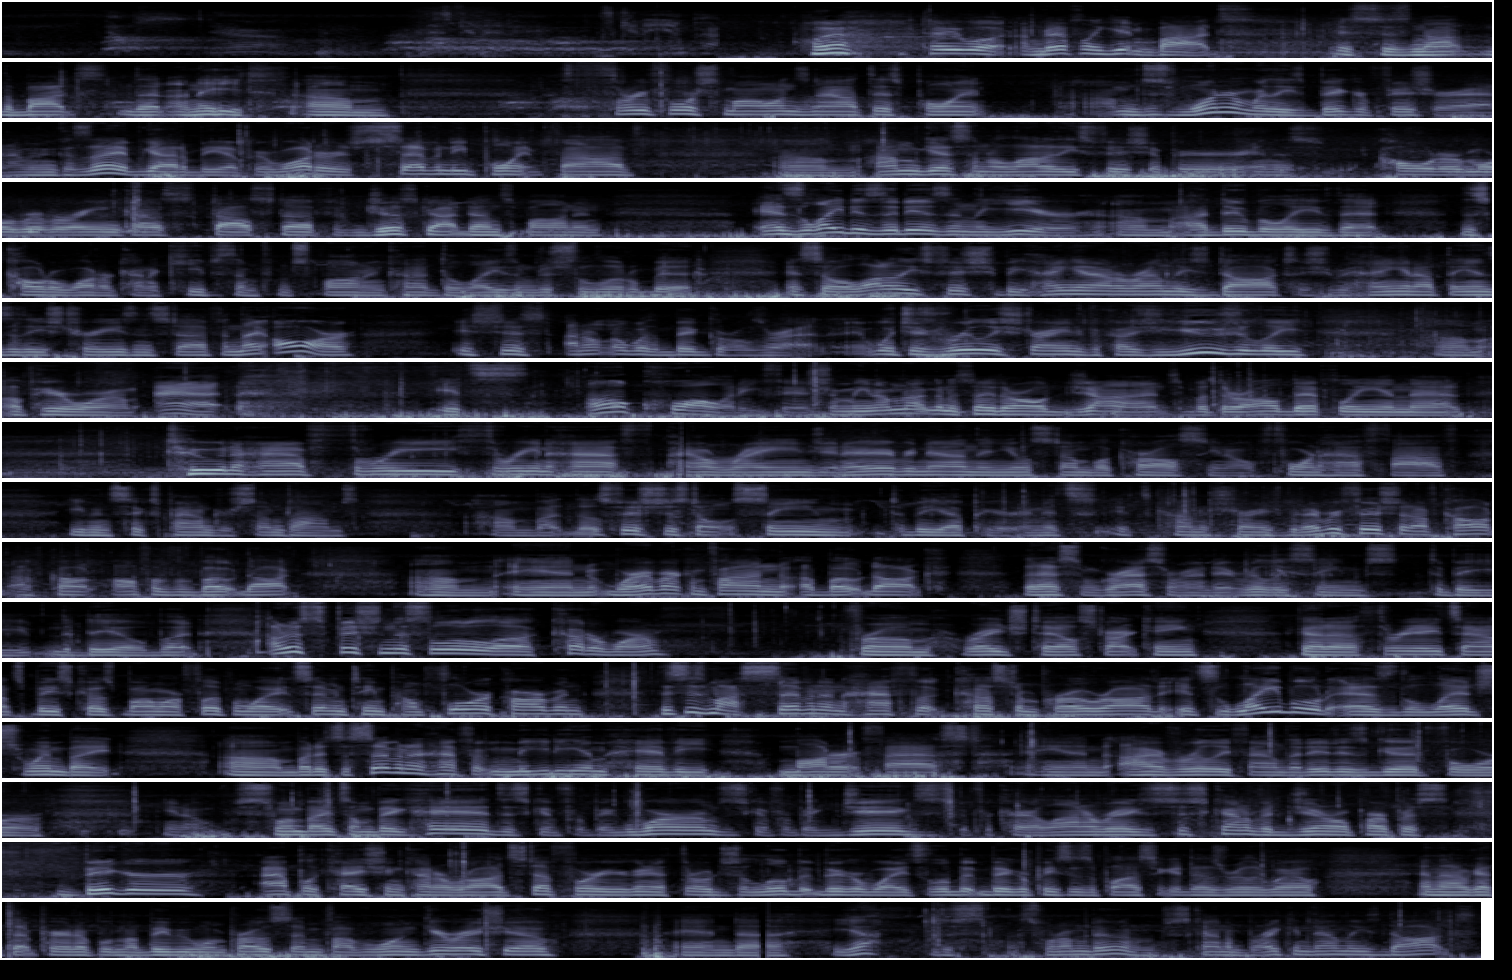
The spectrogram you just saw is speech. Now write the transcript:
else. Yeah. It's gonna, impact. Well, tell you what, I'm definitely getting bites. It's just not the bites that I need. Um, three, four small ones now at this point. I'm just wondering where these bigger fish are at. I mean, because they've got to be up here. Water is 70.5. Um, I'm guessing a lot of these fish up here in this colder, more riverine kind of style stuff have just got done spawning. As late as it is in the year, um, I do believe that this colder water kind of keeps them from spawning, kind of delays them just a little bit. And so a lot of these fish should be hanging out around these docks. They should be hanging out the ends of these trees and stuff. And they are. It's just, I don't know where the big girls are at, which is really strange because usually um, up here where I'm at, it's all quality fish. I mean, I'm not going to say they're all giants, but they're all definitely in that two and a half, three, three and a half pound range. And every now and then you'll stumble across, you know, four and a half, five, even six pounders sometimes. Um, but those fish just don't seem to be up here, and it's it's kind of strange. But every fish that I've caught, I've caught off of a boat dock. Um, and wherever I can find a boat dock that has some grass around it, really seems to be the deal. But I'm just fishing this little uh, cutter worm from Rage Tail Strike King. I got a 3 8 ounce Beast Coast Bomber flipping weight, 17 pound fluorocarbon. This is my seven and a half foot custom pro rod. It's labeled as the ledge swim bait, um, but it's a seven and a half medium heavy, moderate fast. And I have really found that it is good for, you know, swim baits on big heads. It's good for big worms. It's good for big jigs. It's good for Carolina rigs. It's just kind of a general purpose, bigger application kind of rod stuff where you're going to throw just a little bit bigger weights, a little bit bigger pieces of plastic. It does really well. And then I've got that paired up with my BB1 Pro 751 gear ratio. And uh, yeah, just that's what I'm doing. I'm just kind of breaking down these docks,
